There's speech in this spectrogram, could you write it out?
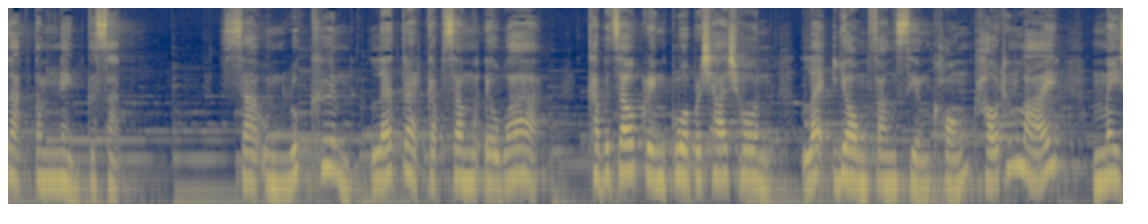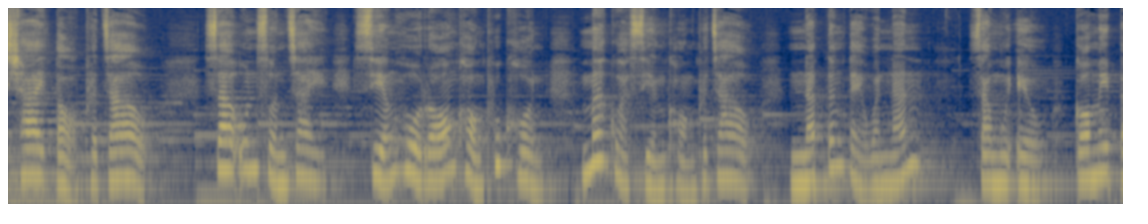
จากตำแหน่งกษัตริย์ซาอุลลุกขึ้นและตรัสกับซามูเอลว่า ข้าพเจ้าเกรงกลัวประชาชน และยอมฟังเสียงของเขาทั้งหลาย ไม่ใช่ต่อพระเจ้า ซาอุลสนใจเสียงโห่ร้องของผู้คนมากกว่าเสียงของพระเจ้า นับตั้งแต่วันนั้น ซามูเอลก็ไม่ไป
